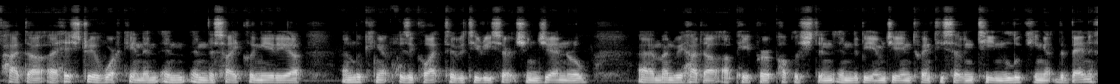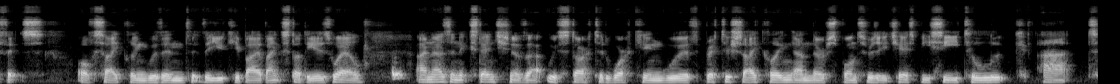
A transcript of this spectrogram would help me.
had a, a history of working in, in, in, the cycling area and looking at physical activity research in general. Um, and we had a, a, paper published in, in the BMJ in 2017 looking at the benefits of cycling within the, UK Biobank study as well. And as an extension of that, we've started working with British Cycling and their sponsors HSBC to look at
